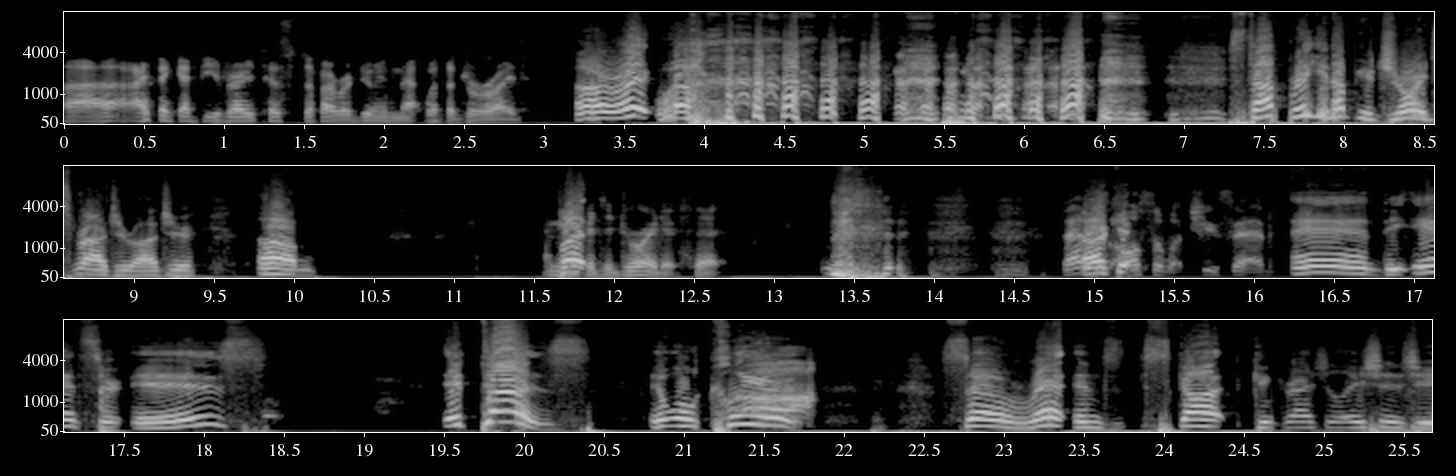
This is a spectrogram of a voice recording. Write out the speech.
Uh, I think I'd be very pissed if I were doing that with a droid. All right, well. Stop bringing up your droids, Roger, Roger. Um, I mean, But- if it's a droid, it fit. That is Okay. also what she said. and the answer is it does. It will clear. Ah! So, Rhett and Scott, congratulations. You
